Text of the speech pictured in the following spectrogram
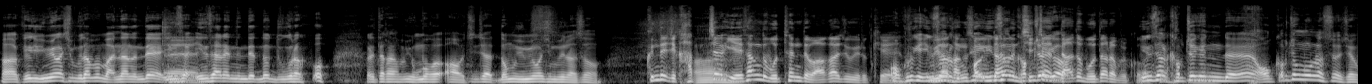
어, 굉장히 유명하신 분한번 만나는데 인사 네. 인사를 했는데 너 누구라고? 그랬다가 욕 먹어. 어, 진짜 너무 유명하신 분이라서. 근데 이제 갑자기 예상도 못했는데 와가지고 이렇게 어, 그렇게 인사를- 어, 인사를 하면 진짜 갑자기- 나도 못 알아볼 거 인사를. 갑자기 했는데 어 깜짝 놀랐어요 제가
